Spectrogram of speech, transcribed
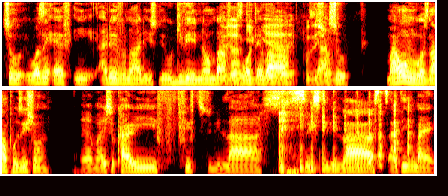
So it wasn't F A. I don't even know how they used to. They will give you a number for give- whatever. yeah, position. Yeah, so my own was now position. Um, I used to carry fifth to the last, sixth to the last. I think my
